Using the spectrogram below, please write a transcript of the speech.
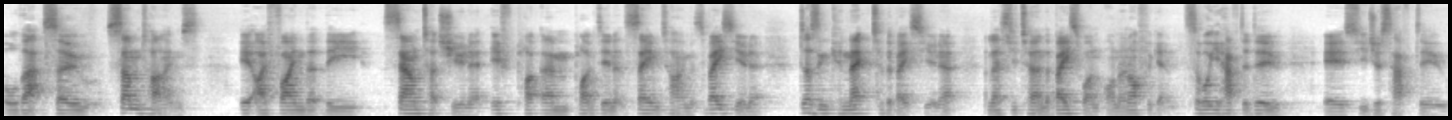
all that. So sometimes it, I find that the sound touch unit, if pl- um, plugged in at the same time as the bass unit, doesn't connect to the bass unit unless you turn the bass one on and off again. So what you have to do is you just have to,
